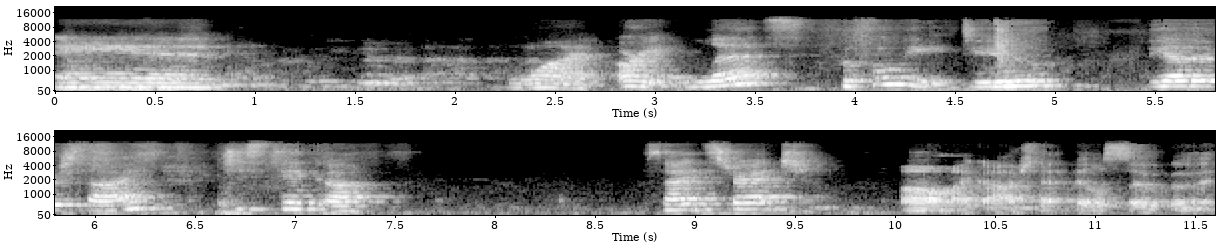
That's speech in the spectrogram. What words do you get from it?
and one. All right, let's, before we do the other side, just take a side stretch. Oh my gosh, that feels so good.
